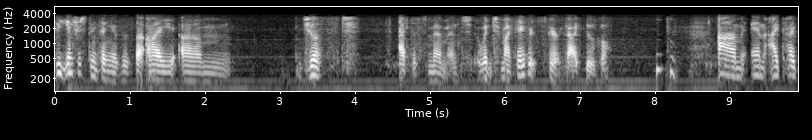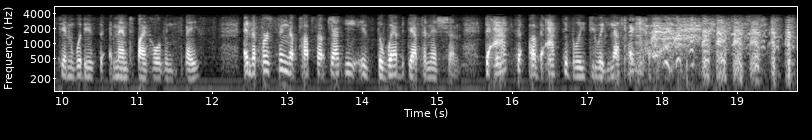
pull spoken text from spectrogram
The interesting thing is, is that I um, just at this moment went to my favorite spirit guide, Google, um, and I typed in what is meant by holding space. And the first thing that pops up, Jacki, is the web definition: the act of actively doing nothing.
